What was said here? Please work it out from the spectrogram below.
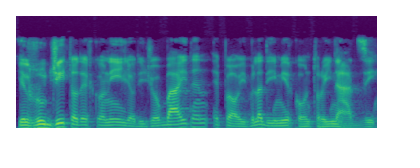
Il ruggito del coniglio di Joe Biden e poi Vladimir contro i nazi,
